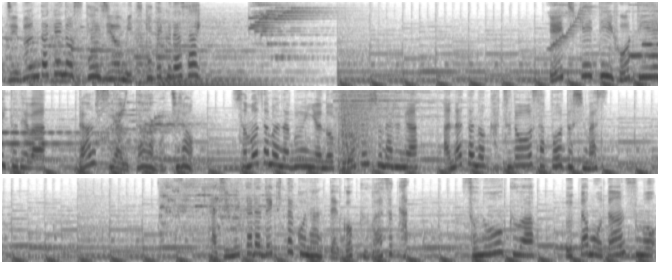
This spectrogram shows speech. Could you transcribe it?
自分だけのステージを見つけてください。HKT48 ではダンスや歌はもちろんさまざまな分野のプロフェッショナルがあなたの活動をサポートします。初めからできた子なんてごくわずか。その多くは歌もダンスも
